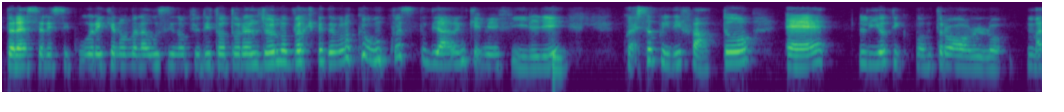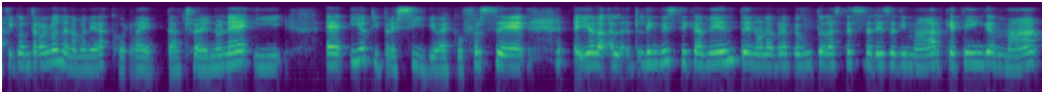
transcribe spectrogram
per essere sicuri che non me la usino più di 8 ore al giorno perché devono comunque studiare anche i miei figli. Questo qui di fatto è l'io ti controllo, ma ti controllo nella maniera corretta, cioè non è, i, è io ti presidio, ecco, forse io linguisticamente non avrebbe avuto la stessa resa di marketing, ma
